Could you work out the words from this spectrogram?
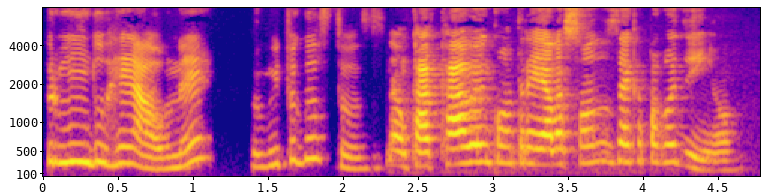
pro mundo real, né? Foi muito gostoso. Não, Cacau eu encontrei ela só no Zeca Pagodinho.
